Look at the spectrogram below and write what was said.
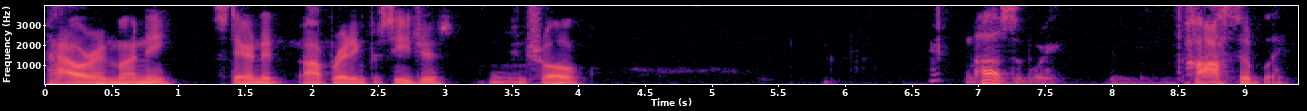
power and money, standard operating procedures, Hmm. control, Possibly. Possibly.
